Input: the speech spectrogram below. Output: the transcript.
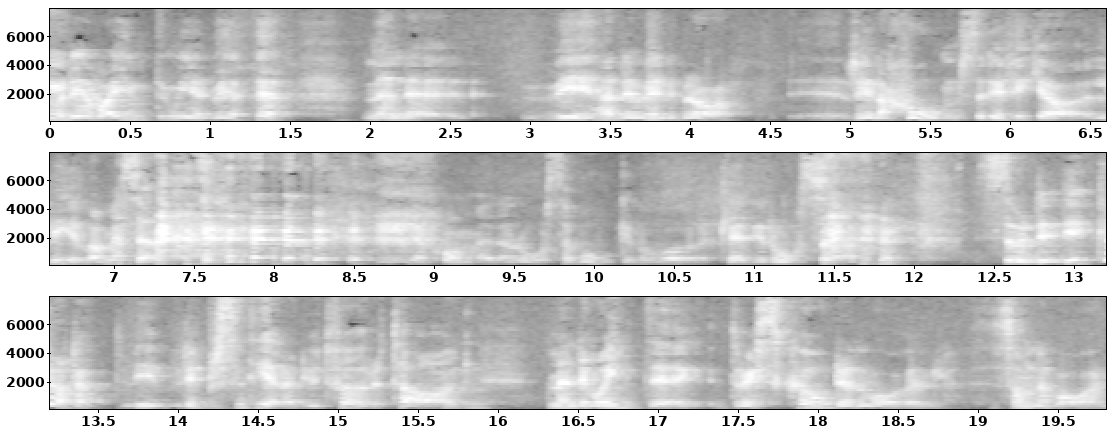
och det var inte medvetet. Men eh, vi hade väldigt bra relation så det fick jag leva med sen. jag kom med den rosa boken och var klädd i rosa. Så det, det är klart att vi representerade ju ett företag. Mm. Men det var inte, dresscoden var väl som den var.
